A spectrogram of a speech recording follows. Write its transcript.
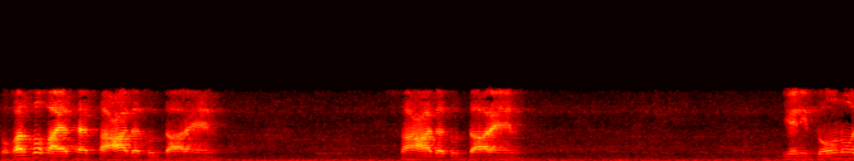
تو غرض و غایت ہے سعادت الدارین۔ سعادت الدارین۔ یعنی دونوں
